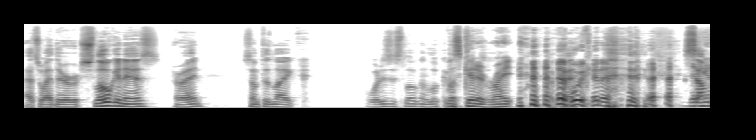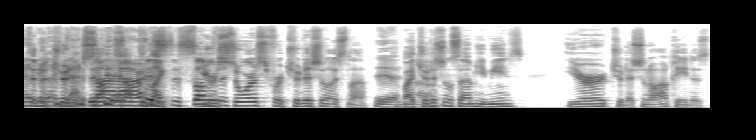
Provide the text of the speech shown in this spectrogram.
that's why their slogan is all right. Something like, what is the slogan? Look, Let's up. get it right. Okay. We're gonna. something be a like, tradi- "That's some- something like It's your source for traditional Islam. Yeah. By Oh. traditional Islam, he means your traditional aqidas,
